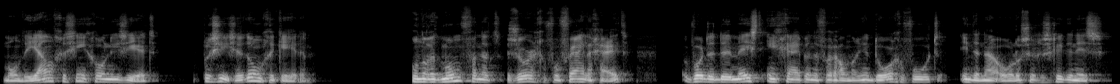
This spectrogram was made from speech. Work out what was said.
mondiaal gesynchroniseerd, precies het omgekeerde. Onder het mom van het zorgen voor veiligheid worden de meest ingrijpende veranderingen doorgevoerd in de naoorlogse geschiedenis.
